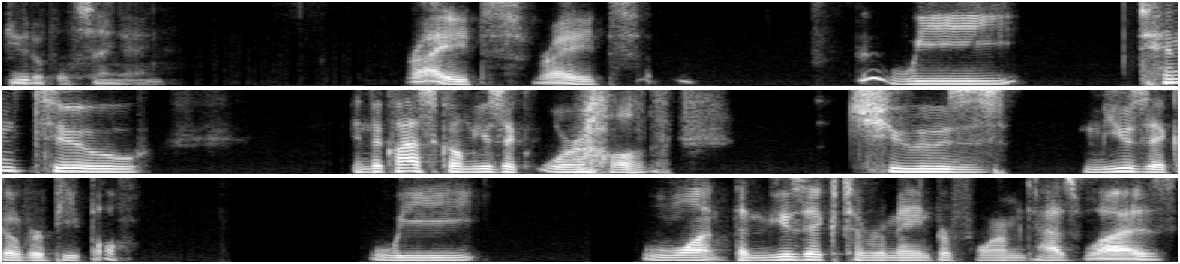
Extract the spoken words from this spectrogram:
beautiful singing. Right, right. We tend to, in the classical music world, choose music over people. We want the music to remain performed as was,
